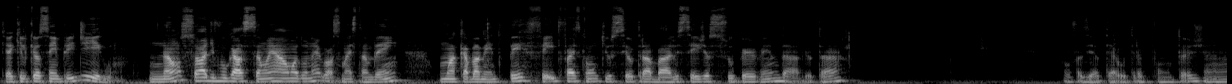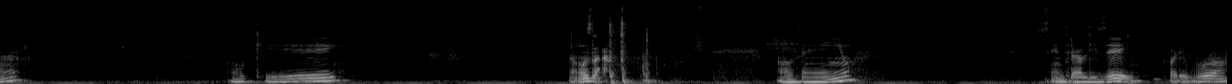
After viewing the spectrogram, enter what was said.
Que é aquilo que eu sempre digo, não só a divulgação é a alma do negócio, mas também um acabamento perfeito faz com que o seu trabalho seja super vendável, tá? Vou fazer até a outra ponta já. Ok. Vamos lá. Ó, venho. Centralizei. Agora eu vou, ó.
